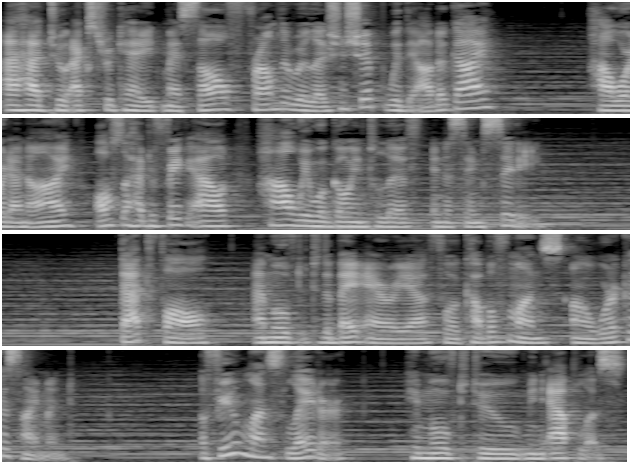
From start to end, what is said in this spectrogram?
I had to extricate myself from the relationship with the other guy. Howard and I also had to figure out how we were going to live in the same city. That fall, I moved to the Bay Area for a couple of months on a work assignment. A few months later, he moved to Minneapolis,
